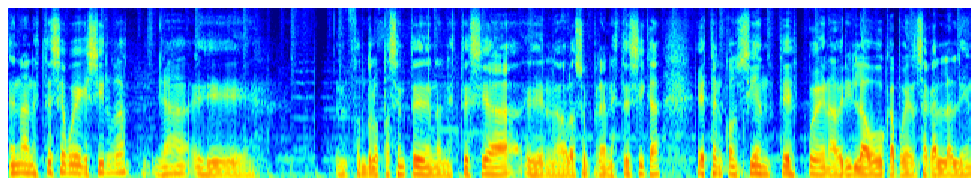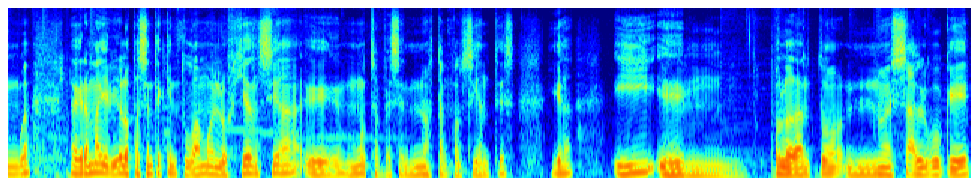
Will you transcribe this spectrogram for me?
en anestesia puede que sirva. Ya, eh, en el fondo los pacientes en anestesia, en la evaluación preanestésica, están conscientes, pueden abrir la boca, pueden sacar la lengua. La gran mayoría de los pacientes que intubamos en la urgencia eh, muchas veces no están conscientes, ¿ya? Y em, por lo tanto no es algo que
